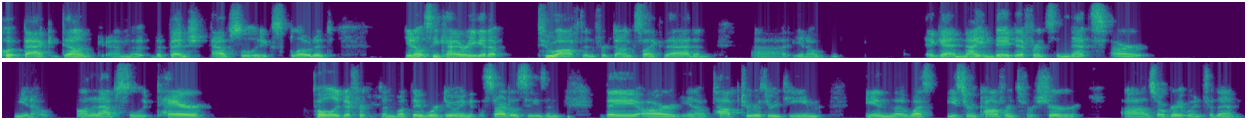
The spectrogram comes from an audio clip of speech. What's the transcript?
putback dunk, and the, the bench absolutely exploded. You don't see Kyrie get up too often for dunks like that. And, uh, you know, again, night and day difference. The Nets are, you know, on an absolute tear, totally different than what they were doing at the start of the season. They are, you know, top two or three team in the West Eastern Conference for sure. Uh, so a great win for them.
